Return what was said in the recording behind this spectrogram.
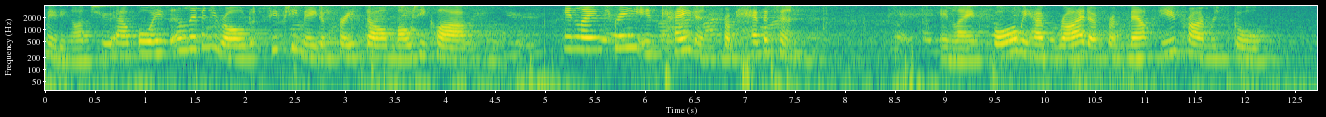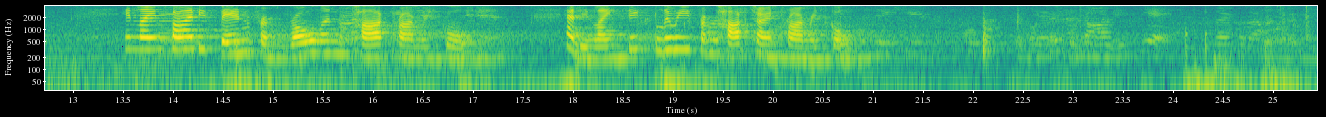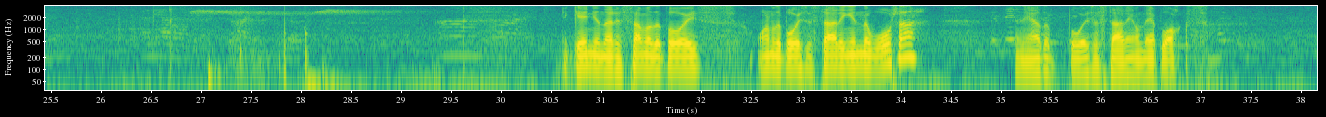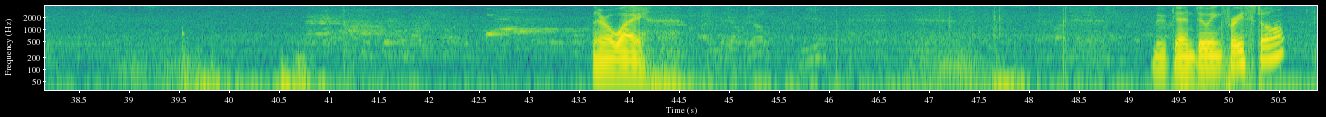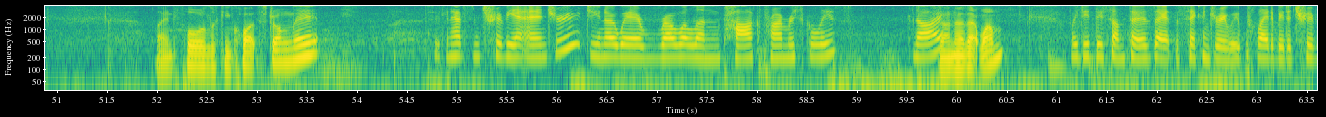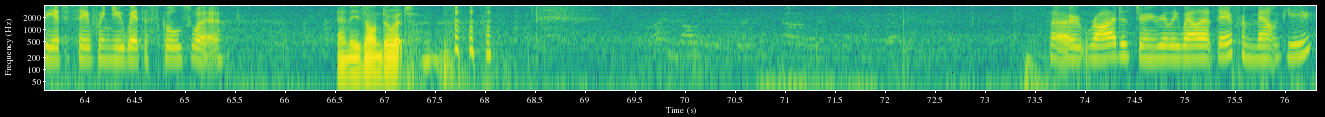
Moving on to our boys 11 year old 50 metre freestyle multi class. In lane 3 is Caden from Heatherton. In lane 4 we have Ryder from Mount View Primary School. In lane 5 is Ben from Rowellyn Park Primary School. And in lane 6, Louis from Parktone Primary School. Again, you'll notice some of the boys, one of the boys is starting in the water, and the other boys are starting on their blocks. They're away. Move down doing freestyle. Lane four looking quite strong there. So we can have some trivia, Andrew. Do you know where Rowellyn Park Primary School is? No? Don't know that one. We did this on Thursday at the secondary. We played a bit of trivia to see if we knew where the schools were. And he's onto it. So Ryder's doing really well out there from Mount View.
